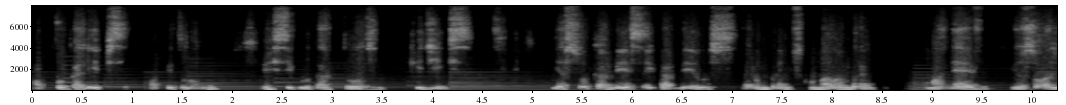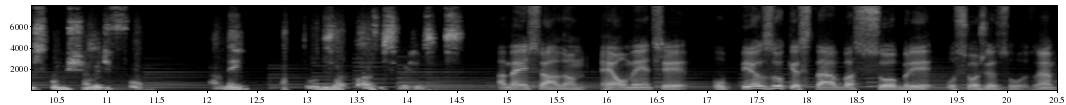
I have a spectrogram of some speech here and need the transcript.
Apocalipse, capítulo 1, versículo 14, que diz: e a sua cabeça e cabelos eram brancos como a lã branca, como a neve, e os olhos como chama de fogo. Amém? A todos a paz do Senhor Jesus. Amém, Shalom. Realmente, o peso que estava sobre o Senhor Jesus, né?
